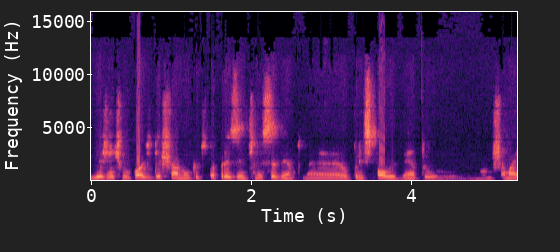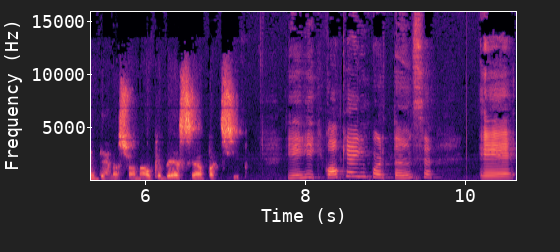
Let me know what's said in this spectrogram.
e a gente não pode deixar nunca de estar presente nesse evento. Né? É o principal evento, vamos chamar internacional, que a BSA participa. E Henrique, qual que é a importância é,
